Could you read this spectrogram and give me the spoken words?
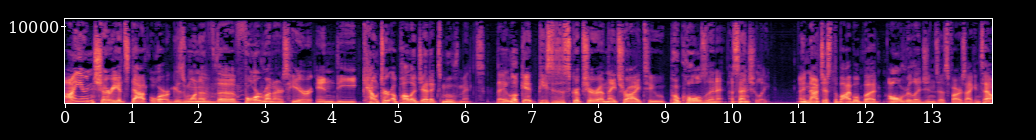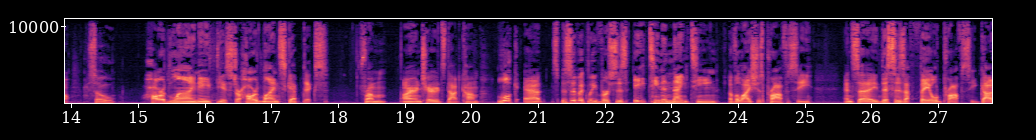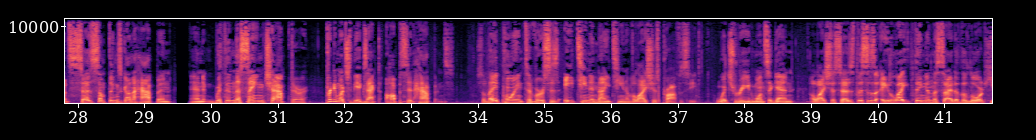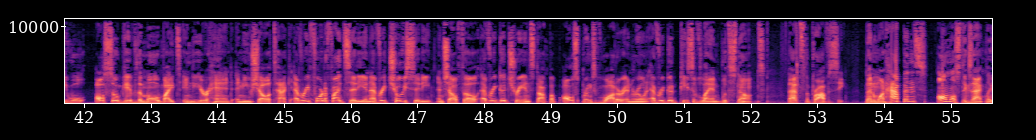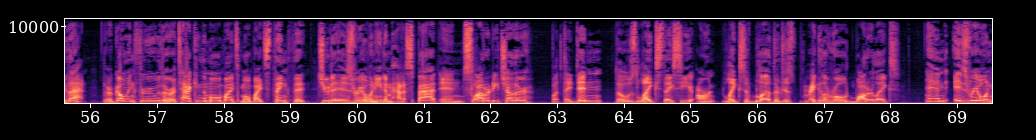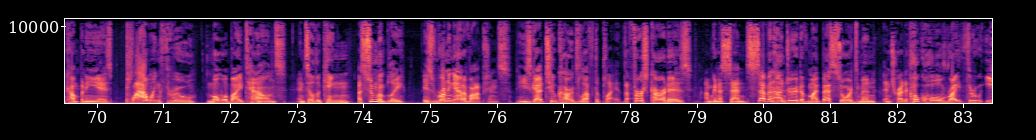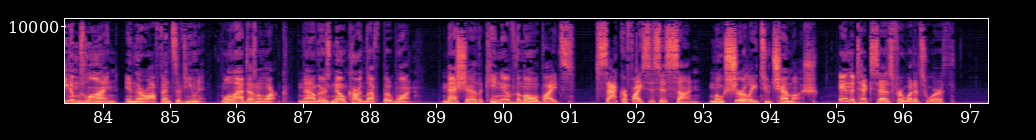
IronChariots.org is one of the forerunners here in the counter apologetics movement. They look at pieces of scripture and they try to poke holes in it, essentially. And not just the Bible, but all religions, as far as I can tell. So, hardline atheists or hardline skeptics from IronChariots.com look at specifically verses 18 and 19 of Elisha's prophecy and say, This is a failed prophecy. God says something's going to happen, and within the same chapter, pretty much the exact opposite happens. So they point to verses 18 and 19 of Elisha's prophecy, which read once again Elisha says, This is a light thing in the sight of the Lord. He will also give the Moabites into your hand, and you shall attack every fortified city and every choice city, and shall fell every good tree and stop up all springs of water, and ruin every good piece of land with stones. That's the prophecy. Then what happens? Almost exactly that. They're going through, they're attacking the Moabites. Moabites think that Judah, Israel, and Edom had a spat and slaughtered each other, but they didn't. Those lakes they see aren't lakes of blood, they're just regular old water lakes. And Israel and company is plowing through Moabite towns until the king, assumably, is running out of options. He's got two cards left to play. The first card is I'm going to send 700 of my best swordsmen and try to poke a hole right through Edom's line in their offensive unit. Well, that doesn't work. Now there's no card left but one. Mesha, the king of the Moabites, sacrifices his son, most surely to Chemosh. And the text says, for what it's worth,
